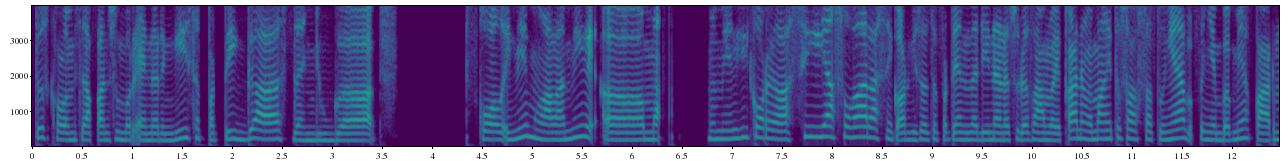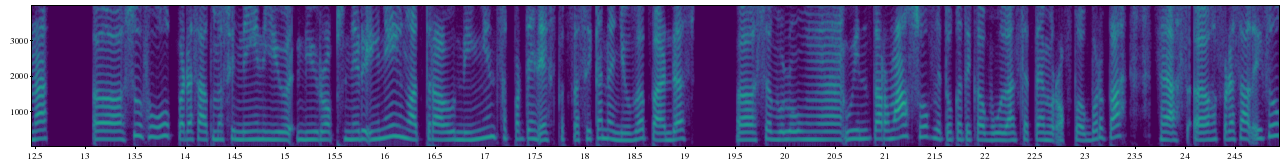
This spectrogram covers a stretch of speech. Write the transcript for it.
Terus kalau misalkan sumber energi seperti gas dan juga coal ini mengalami uh, memiliki korelasi yang selaras nih kalau bisa seperti yang tadi Nanda sudah sampaikan memang itu salah satunya penyebabnya karena uh, suhu pada saat musim dingin di, di Europe sendiri ini nggak terlalu dingin seperti yang diekspektasikan dan juga pada uh, sebelum winter masuk gitu ketika bulan September Oktober kah nah uh, pada saat itu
